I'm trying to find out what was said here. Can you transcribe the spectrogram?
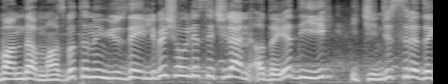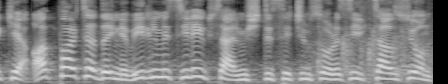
Van'da mazbatanın %55 oyla seçilen adaya değil, ikinci sıradaki AK Parti adayına verilmesiyle yükselmişti seçim sonrası ilk tansiyon.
